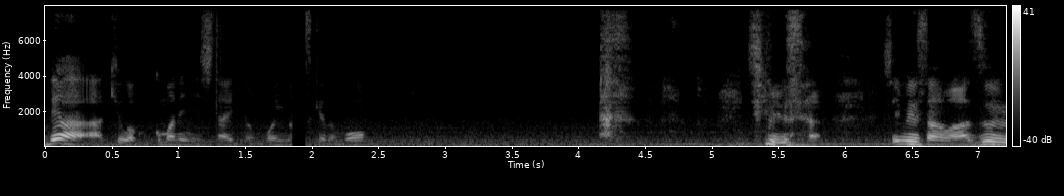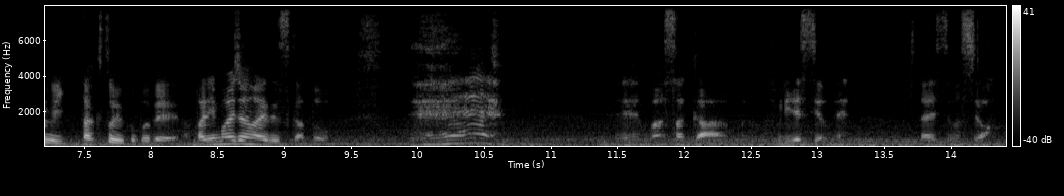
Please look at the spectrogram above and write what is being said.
では今日はここまでにしたいと思いますけども清水さん清水さんはアズール一択ということで当たり前じゃないですかとえー、えー、まさか振りですよね期待してますよ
